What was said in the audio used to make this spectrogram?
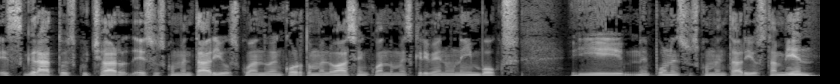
es grato escuchar esos comentarios cuando en corto me lo hacen, cuando me escriben un inbox y me ponen sus comentarios también.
